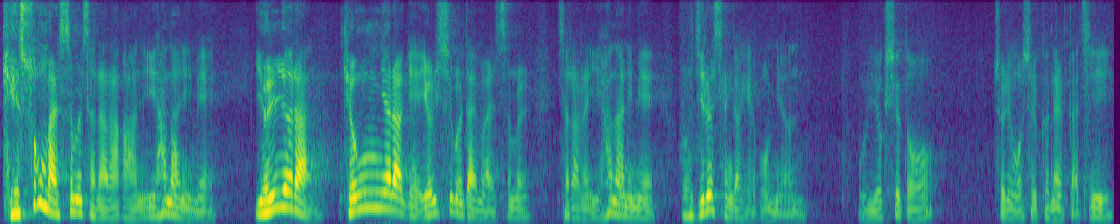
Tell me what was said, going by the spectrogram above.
계속 말씀을 전하라고 하는 이 하나님의 열렬한 격렬하게 열심을 다해 말씀을 전하는 이 하나님의 의지를 생각해 보면 우리 역시도 주님 오실 그날까지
